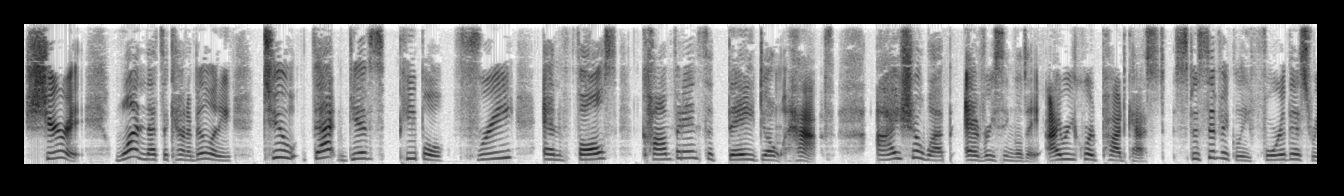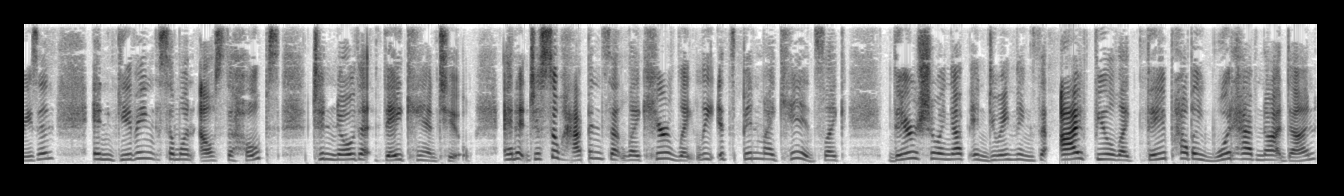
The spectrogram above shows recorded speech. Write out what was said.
Share it. One, that's accountability. Two, that gives people free and false confidence that they don't have. I show up every single day. I record podcasts specifically for this reason and giving someone else the hopes to know that they can too. And it just so happens that, like, here lately, it's been my kids. Like, they're showing up and doing things that I feel like they probably would have not done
